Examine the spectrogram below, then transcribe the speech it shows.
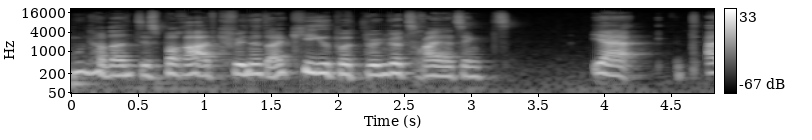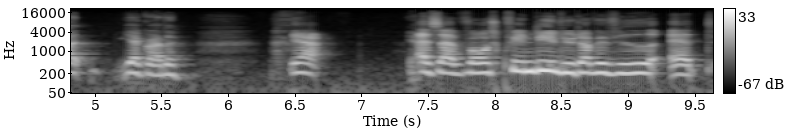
hun har været en desperat kvinde, der har kigget på et bynkertræ og tænkt, ja, jeg, gør det. Ja. Altså, vores kvindelige lytter vil vide, at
